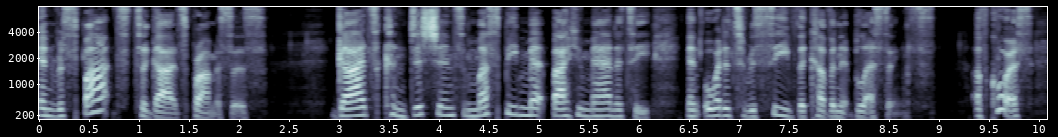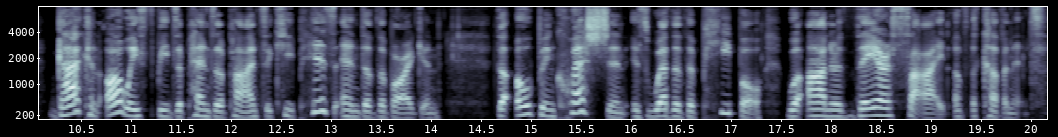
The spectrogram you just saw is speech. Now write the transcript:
in response to God's promises. God's conditions must be met by humanity in order to receive the covenant blessings. Of course, God can always be depended upon to keep his end of the bargain. The open question is whether the people will honor their side of the covenant.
